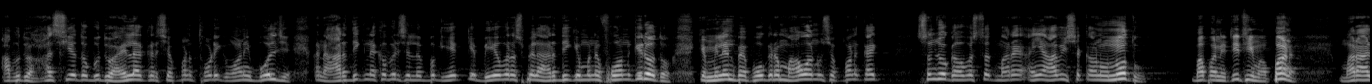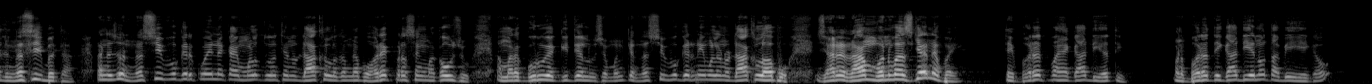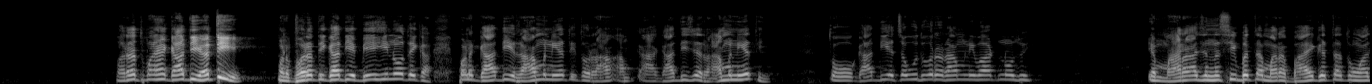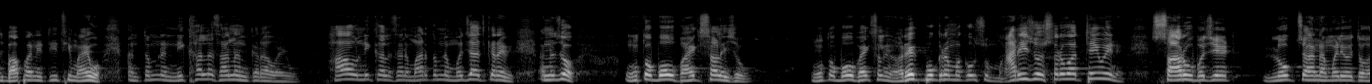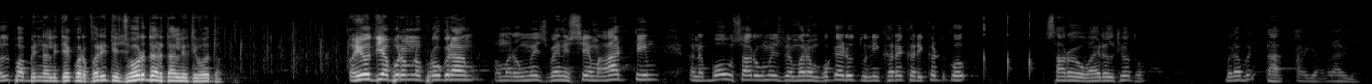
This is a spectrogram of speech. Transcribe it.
આ બધું હાસ્ય તો બધું હાયલા કરશે, પણ થોડીક વાણી બોલજે. અને હાર્દિકને ખબર છે, લગભગ એક કે બે વર્ષ પહેલાં હાર્દિકે મને ફોન કર્યો હતો કે, મિલનભાઈ, પ્રોગ્રામમાં આવવાનું છે, પણ કંઈક સંજોગ અવસ્થત મારે અહીંયા આવી શકાણું નહોતું બાપાની તિથિમાં. પણ મારા આજ નસીબ હતા. અને જો નસીબ વગર કોઈને કાંઈ મળતું નથી, એનો દાખલો તમને આપો, હરેક પ્રસંગમાં કહું છું. અમારા ગુરુએ કીધેલું છે, મને કે નસીબ વગર નહીં મળે એનો દાખલો આપું. જ્યારે રામ વનવાસ ગયા ને ભાઈ, તે ભરત પાસે ગાદી હતી. પણ ભરત એ નહોતા બે કહો ભરત પાસે ગાદી હતી, પણ ભરત ગાદી બેહી ન દેખા. પણ ગાદી રામની હતી તો રામ આ ગાદી જે રામની હતી, તો ગાદીએ ચૌદ વર્ષ રામની વાટ ન જોઈ. એ મારા આજ નસીબ હતા, મારા ભાઈ હતા તો હું આજ બાપાની તિથિમાં આવ્યો અને તમને નિખાલસ આનંદ કરાવવા આવ્યો. હાવ નિખાલસ અને મારે તમને મજા જ કરાવી. અને જો, હું તો બહુ ભાગ્યશાળી છું. હું તો બહુ ભાગ્યશાળી હરેક પ્રોગ્રામમાં કહું છું, મારી જો શરૂઆત થઈ હોય ને, સારું બજેટ લોકચાના મળી હોય તો અલ્પાબેનના લીધે એકવાર ફરીથી જોરદાર તાલીથી વધો. અયોધ્યાપુરમનો પ્રોગ્રામ, અમારા ઉમેશભાઈની સેમ આર્ટ ટીમ અને બહુ સારું ઉમેશભાઈ મારા વગાડ્યું હતું ની ખરેખર કટકો સારો એવો વાયરલ થયો હતો. બરાબર? હા, આવી જાઓ આવી જાઓ.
